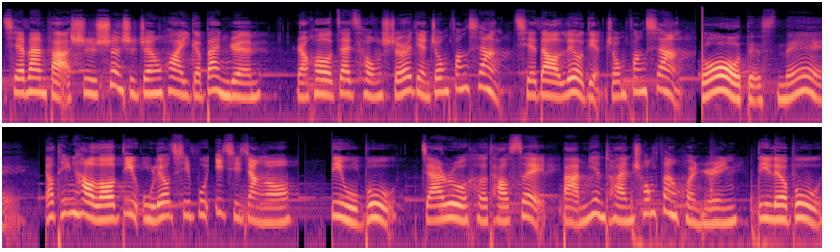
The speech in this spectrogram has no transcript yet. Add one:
切拌法是顺时针画一个半圆，然后再从十二点钟方向切到六点钟方向。哦，ですね。要听好喽，第五六七步一起讲哦。第五步，加入核桃碎，把面团充分混匀。第六步，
